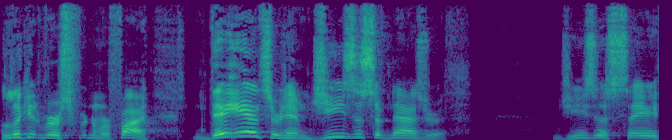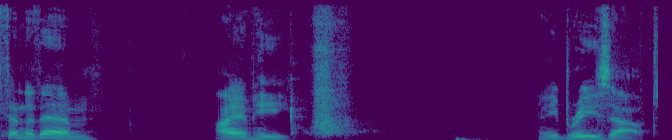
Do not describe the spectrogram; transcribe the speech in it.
Look at verse number 5. They answered him, Jesus of Nazareth. Jesus saith unto them, I am he. And he breathes out.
